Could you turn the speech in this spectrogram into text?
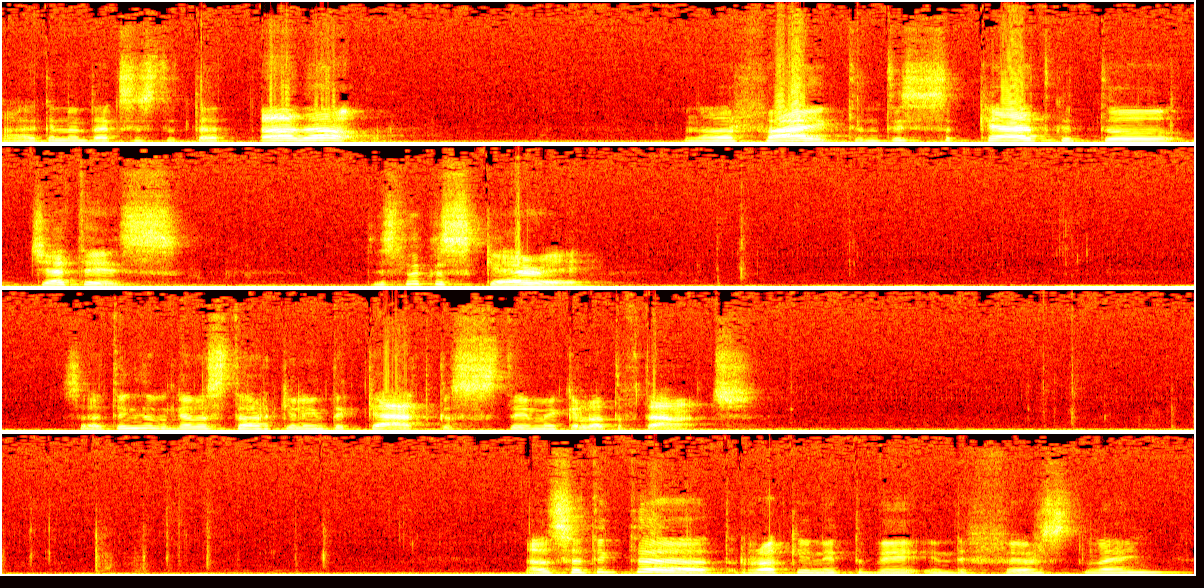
I cannot access to that. Oh no! Another fight, and this is a cat with two jetties. This looks scary. So I think I'm gonna start killing the cat because they make a lot of damage. Also, I think that Rocky need to be in the first lane.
